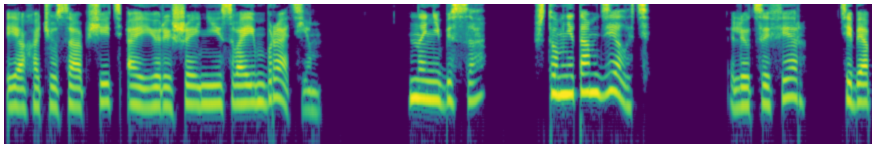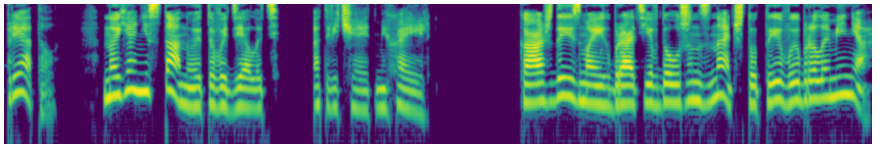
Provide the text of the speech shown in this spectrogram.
Я хочу сообщить о ее решении своим братьям». На небеса? Что мне там делать? Люцифер тебя прятал, но я не стану этого делать, отвечает Михаэль. Каждый из моих братьев должен знать, что ты выбрала меня.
